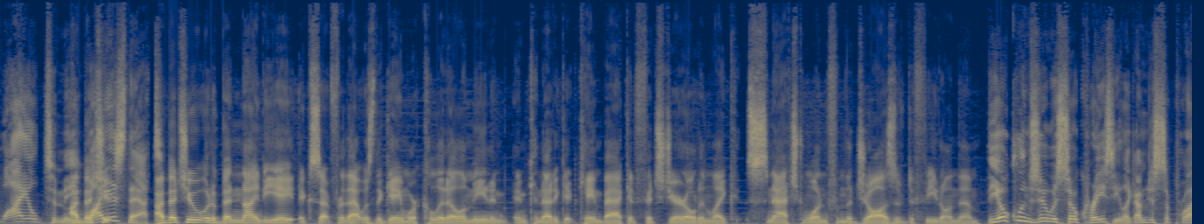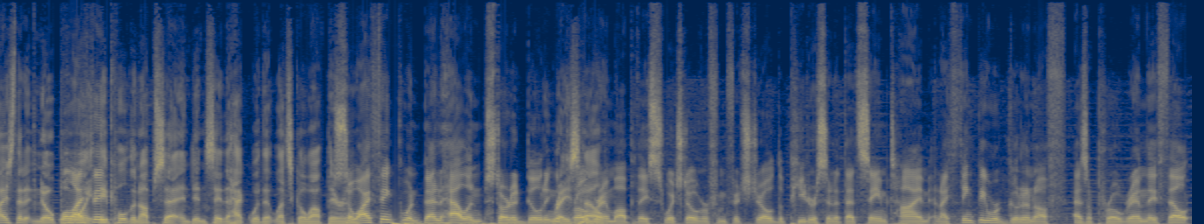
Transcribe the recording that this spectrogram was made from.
wild to me. I bet Why you, is that? I bet you it would have been 98, except for that was the game where Khalid El Amin and, and Connecticut came back at Fitzgerald and like snatched one from the jaws of defeat on them. the Oakland Zoo is so crazy. Like I'm just surprised that at no Well, point think- they pulled an upset and didn't say the heck with it. Let's go out there. So I think when Ben Howland started building the program up, they switched over from Fitzgerald to Petersen at that same time, and I think they were good enough as a program. They felt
